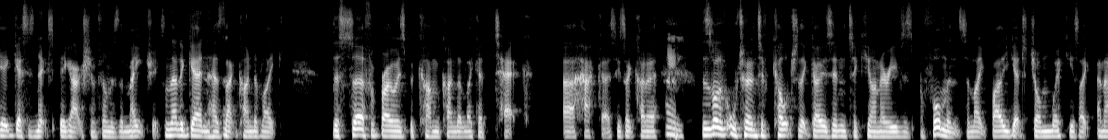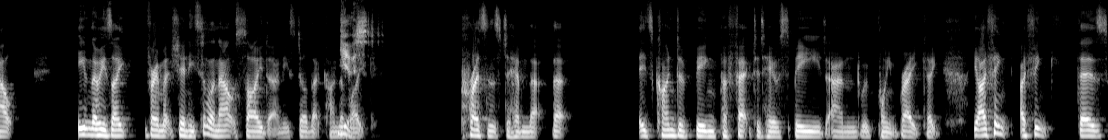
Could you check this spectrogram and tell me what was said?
I guess his next big action film is The Matrix, and that again has that kind of like the surfer bro has become kind of like a tech uh, hacker. So he's like kind of Mm. there's a lot of alternative culture that goes into Keanu Reeves's performance, and like by you get to John Wick, he's like an out. Even though he's like very much in, he's still an outsider, and he's still that kind of Yes. like presence to him that that is kind of being perfected here with speed and with point break like yeah i think i think there's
